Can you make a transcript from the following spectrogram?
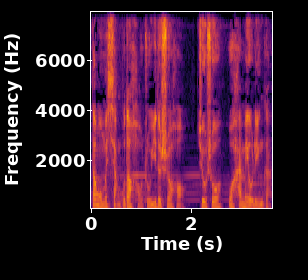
当我们想不到好主意的时候，就说我还没有灵感。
